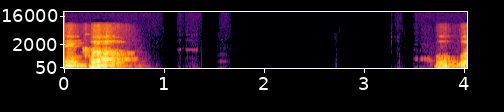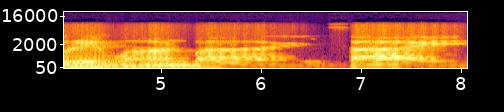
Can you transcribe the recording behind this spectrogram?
দেখো। উপরে ওয়ান বাই সাইন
